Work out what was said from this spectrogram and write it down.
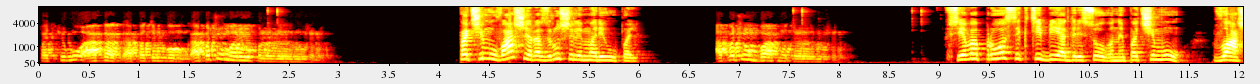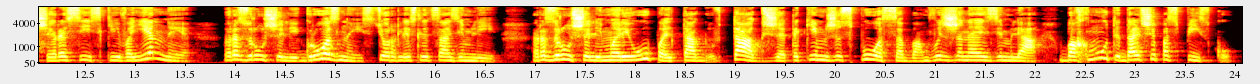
Почему? А как? А по-другому? А почему Мариуполь разрушили? Почему ваши разрушили Мариуполь? А почему Бахмут разрушили? Все вопросы к тебе адресованы. Почему ваши российские военные разрушили Грозный, стерли с лица земли, разрушили Мариуполь так, так же, таким же способом, выжженная земля, Бахмут и дальше по списку?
